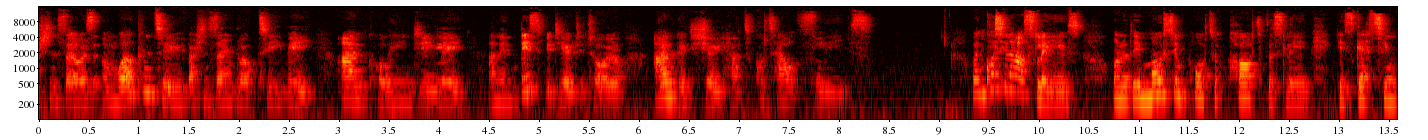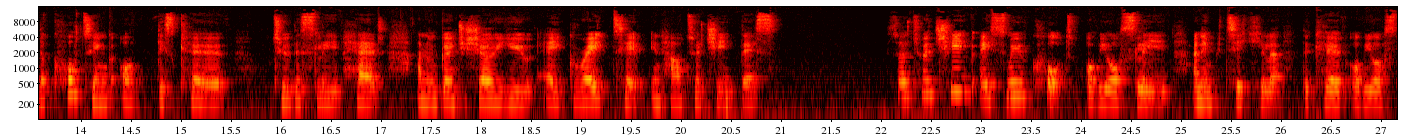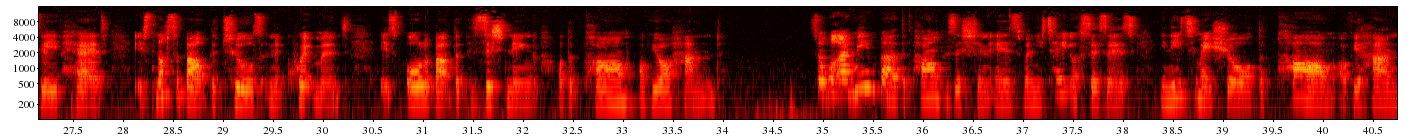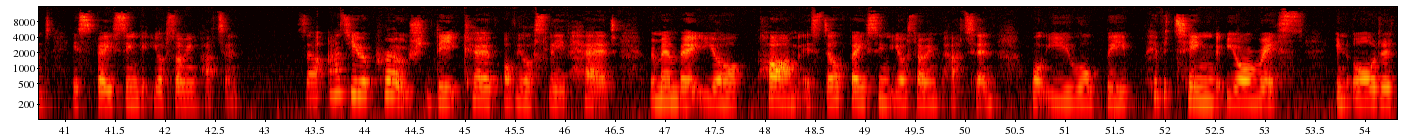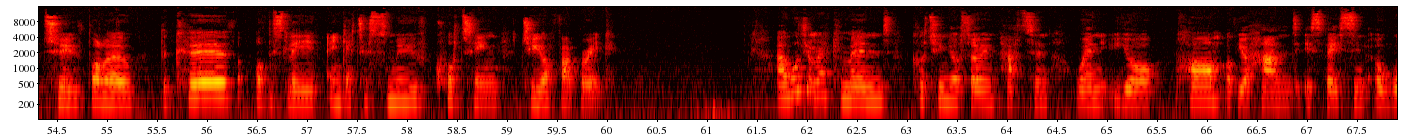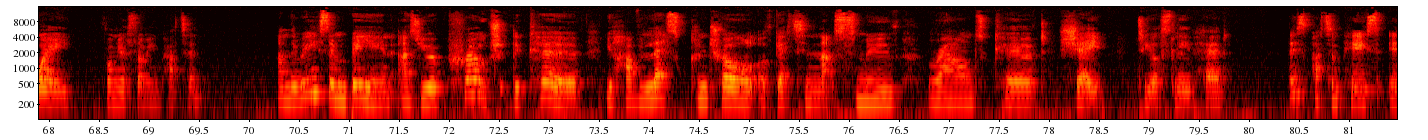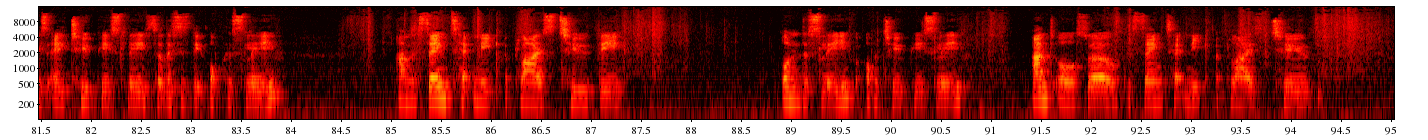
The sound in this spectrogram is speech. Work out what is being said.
fashion sewers and welcome to Fashion Sewing Blog TV. I'm Colleen G Lea and in this video tutorial I'm going to show you how to cut out sleeves. When cutting out sleeves, one of the most important parts of the sleeve is getting the cutting of this curve to the sleeve head and I'm going to show you a great tip in how to achieve this. So to achieve a smooth cut of your sleeve and in particular the curve of your sleeve head, it's not about the tools and equipment, it's all about the positioning of the palm of your hand. So what I mean by the palm position is when you take your scissors, you need to make sure the palm of your hand is facing your sewing pattern. So as you approach the curve of your sleeve head, remember your palm is still facing your sewing pattern, but you will be pivoting your wrist in order to follow the curve of the sleeve and get a smooth cutting to your fabric. I wouldn't recommend cutting your sewing pattern when your palm of your hand is facing away from your sewing pattern. And the reason being, as you approach the curve, you have less control of getting that smooth, round, curved shape to your sleeve head. This pattern piece is a two-piece sleeve, so this is the upper sleeve. And the same technique applies to the undersleeve of a two-piece sleeve. And also the same technique applies to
